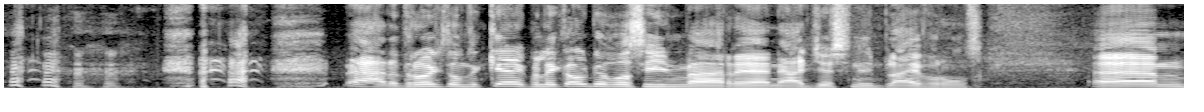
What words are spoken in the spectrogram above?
nou, dat rondje om de kerk wil ik ook nog wel zien, maar eh, nou, Justin is blij voor ons. Ehm,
